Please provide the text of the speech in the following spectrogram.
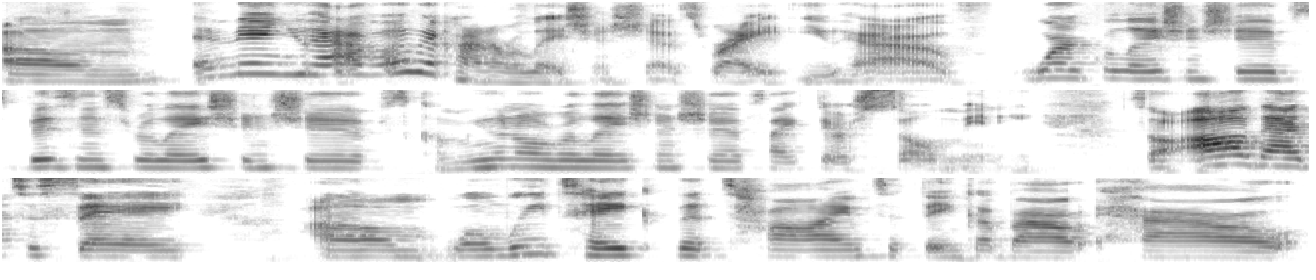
Um, and then you have other kind of relationships right? You have work relationships business relationships communal relationships like there's so many. So all that to say um, when we take the time to think about how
